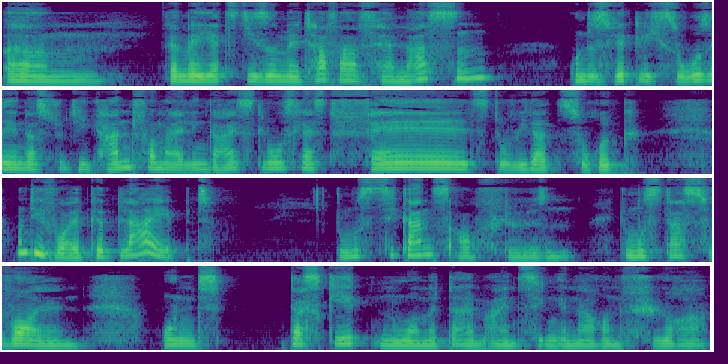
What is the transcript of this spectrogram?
Ähm, wenn wir jetzt diese Metapher verlassen und es wirklich so sehen, dass du die Hand vom Heiligen Geist loslässt, fällst du wieder zurück und die Wolke bleibt. Du musst sie ganz auflösen. Du musst das wollen. Und das geht nur mit deinem einzigen inneren Führer.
